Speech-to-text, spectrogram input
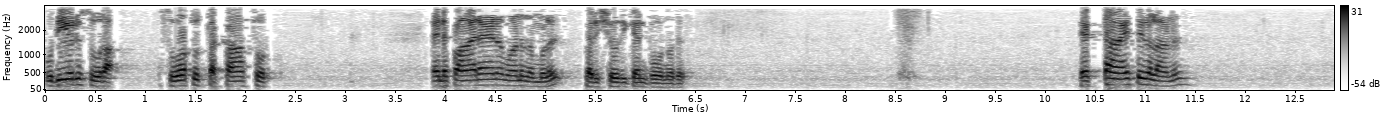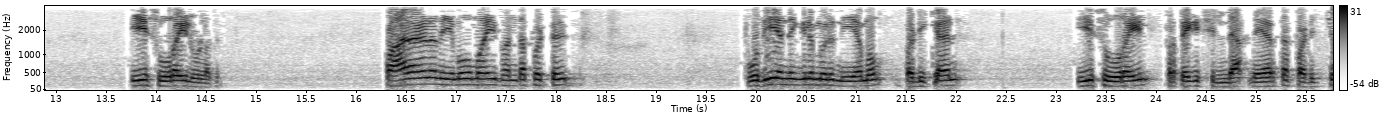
പുതിയൊരു സൂറ സൂറത്തു തക്കാസുർ അതിന്റെ പാരായണമാണ് നമ്മൾ പരിശോധിക്കാൻ പോകുന്നത് എട്ടായത്തുകളാണ് ഈ സൂറയിലുള്ളത്. പാരായണ നിയമവുമായി ബന്ധപ്പെട്ട് പുതിയ എന്തെങ്കിലും ഒരു നിയമം പഠിക്കാൻ ഈ സൂറയിൽ പ്രത്യേകിച്ചില്ല. നേരത്തെ പഠിച്ച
